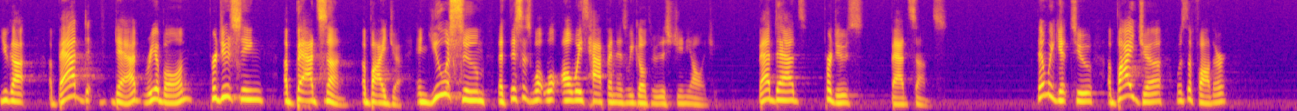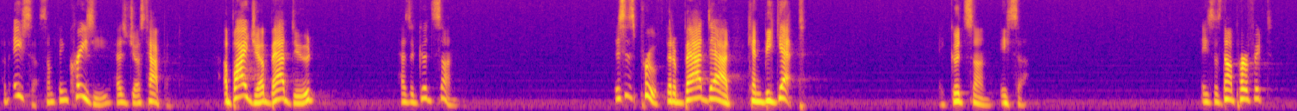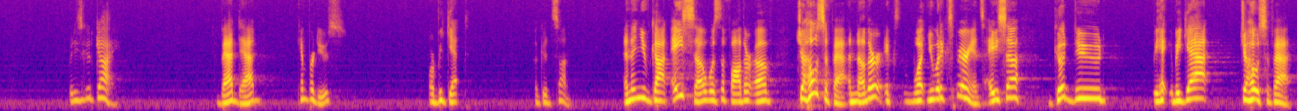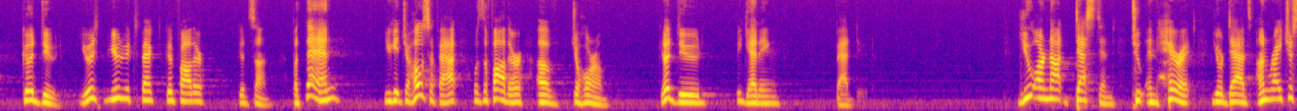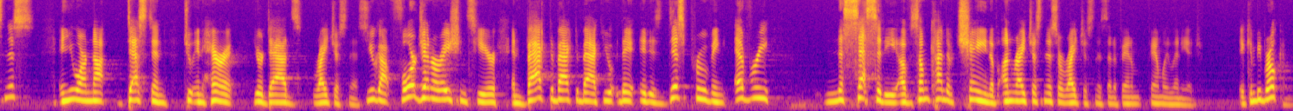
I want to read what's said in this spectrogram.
You got a bad dad, Rehoboam, producing a bad son, Abijah. And you assume that this is what will always happen as we go through this genealogy. Bad dads produce bad sons. Then we get to Abijah was the father of Asa. Something crazy has just happened. Abijah, bad dude, has a good son. This is proof that a bad dad can beget a good son, Asa. Asa's not perfect, but he's a good guy. A bad dad can produce or beget a good son. And then you've got Asa was the father of Jehoshaphat, another ex- what you would experience. Asa, good dude, begat Jehoshaphat, good dude. You, you'd expect good father, good son. But then you get Jehoshaphat was the father of Jehoram. Good dude, begetting bad dude. You are not destined to inherit your dad's unrighteousness, and you are not destined to inherit your dad's righteousness. You got four generations here, and back to back to back, you, they, it is disproving every necessity of some kind of chain of unrighteousness or righteousness in a fam- family lineage. It can be broken.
